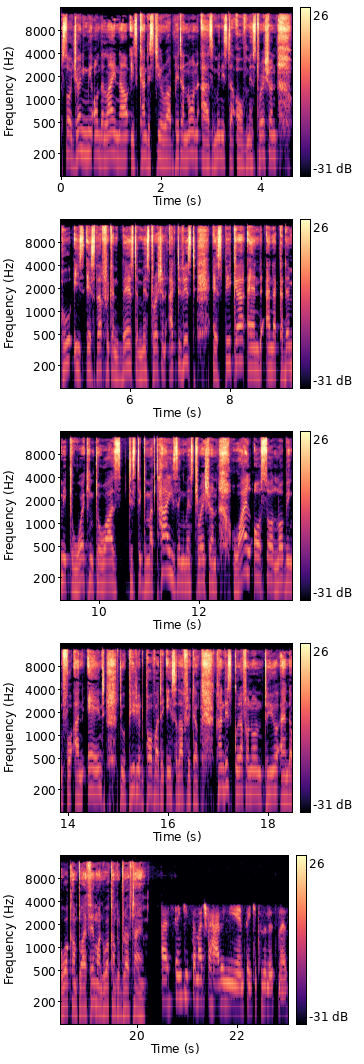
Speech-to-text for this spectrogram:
So, joining me on the line now is Candice Chirwa, better known as Minister of Menstruation, who is a South African-based menstruation activist, a speaker, and an academic working towards stigmatizing menstruation while also lobbying for an end to period poverty in South Africa. Candice, good afternoon to you and uh, welcome to IFM and welcome to Drive Time. Uh, thank you so much for having me and thank you to the listeners.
